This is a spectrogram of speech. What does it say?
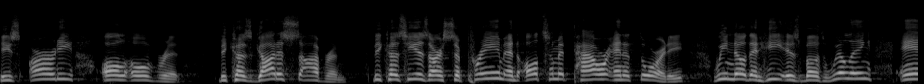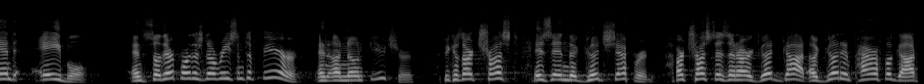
He's already all over it because God is sovereign. Because he is our supreme and ultimate power and authority, we know that he is both willing and able. And so, therefore, there's no reason to fear an unknown future. Because our trust is in the good shepherd. Our trust is in our good God, a good and powerful God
